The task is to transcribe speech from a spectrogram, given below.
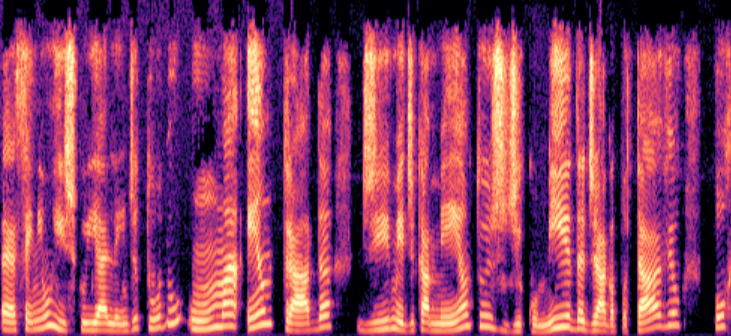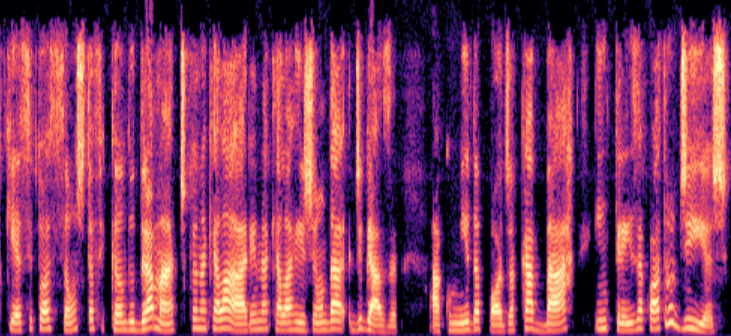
é, sem nenhum risco. E, além de tudo, uma entrada de medicamentos, de comida, de água potável, porque a situação está ficando dramática naquela área, naquela região da, de Gaza. A comida pode acabar em três a quatro dias.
